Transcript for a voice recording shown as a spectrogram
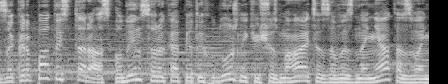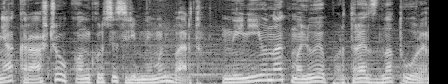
Закарпатець Тарас один з 45 художників, що змагаються за визнання та звання краще у конкурсі Срібний Мольберт. Нині юнак малює портрет з натури.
